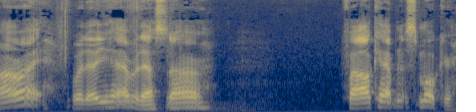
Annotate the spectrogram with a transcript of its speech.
All right. Well, there you have it. That's our file cabinet smoker.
